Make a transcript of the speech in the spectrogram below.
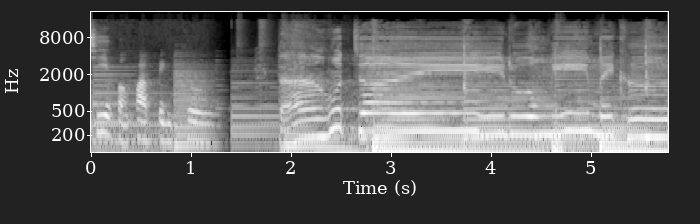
ชีพของความเป็นครู แต่หัวใจดวงนี้ไม่เคย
